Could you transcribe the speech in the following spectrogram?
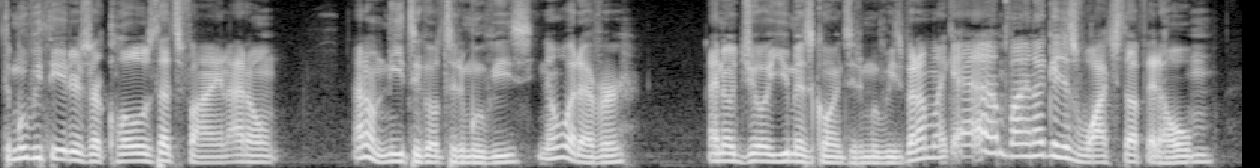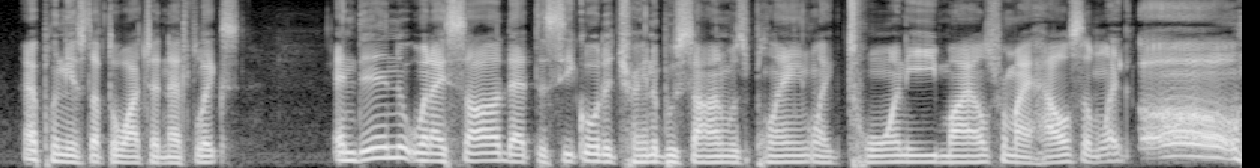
the movie theaters are closed. That's fine. I don't, I don't need to go to the movies. You know, whatever. I know Joey, you miss going to the movies, but I'm like, eh, I'm fine. I can just watch stuff at home. I have plenty of stuff to watch on Netflix. And then when I saw that the sequel to Train to Busan was playing like 20 miles from my house, I'm like, oh,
